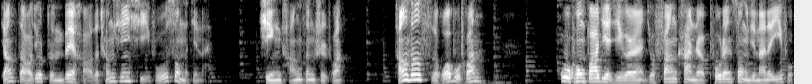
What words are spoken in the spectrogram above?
将早就准备好的诚心喜服送了进来，请唐僧试穿。唐僧死活不穿呢，悟空、八戒几个人就翻看着仆人送进来的衣服，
